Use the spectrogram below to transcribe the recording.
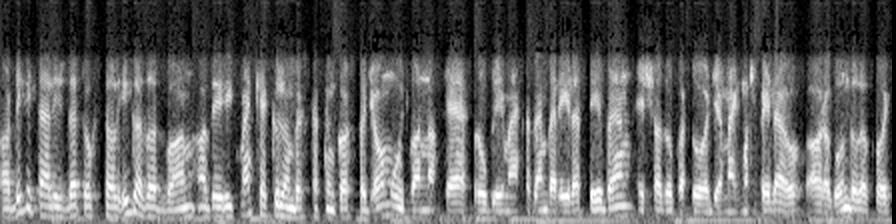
A digitális detoxtal igazad van, azért itt meg kell különböztetnünk azt, hogy amúgy vannak-e problémák az ember életében, és azokat oldja meg. Most például arra gondolok, hogy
